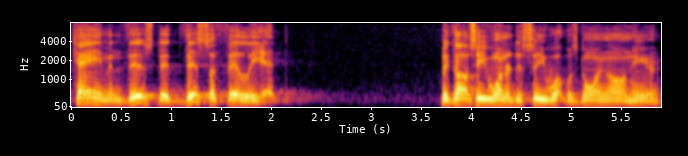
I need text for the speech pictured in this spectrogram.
came and visited this affiliate because he wanted to see what was going on here.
